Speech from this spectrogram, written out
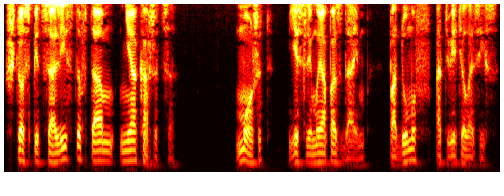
что специалистов там не окажется?» «Может, если мы опоздаем», — подумав, ответил Азиз.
